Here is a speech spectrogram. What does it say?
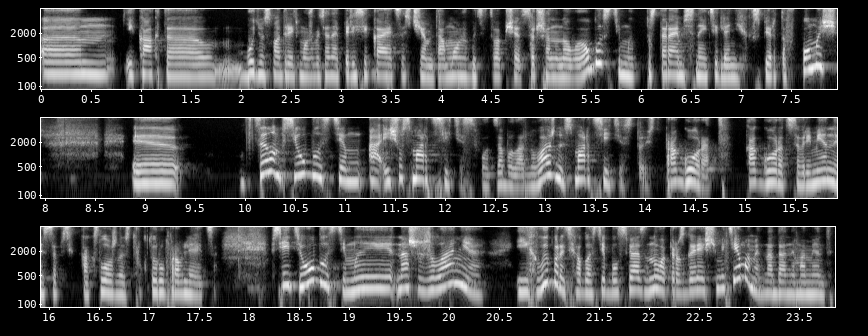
и как-то будем смотреть, может быть, она пересекается с чем-то, а может быть, это вообще совершенно новая область, и мы постараемся найти для них экспертов помощь. В целом все области... А, еще Smart Cities. Вот, забыла одну важную. Smart Cities, то есть про город. Как город современный, как сложная структура управляется. Все эти области, мы, наше желание и их выбор этих областей был связан, ну, во-первых, с горящими темами на данный момент.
